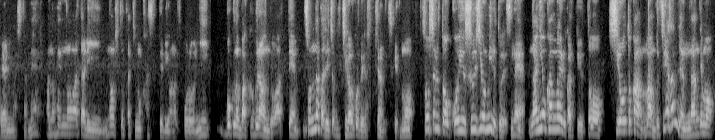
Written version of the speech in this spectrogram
流行りましたね。あの辺のあたりの人たちもかすってるようなところに僕のバックグラウンドはあって、その中でちょっと違うことやってたんですけども、そうするとこういう数字を見るとですね、何を考えるかっていうと、素人感、まあ物理屋さんじゃ何でも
